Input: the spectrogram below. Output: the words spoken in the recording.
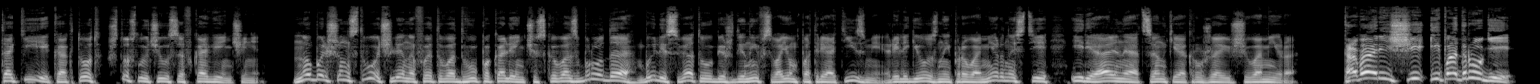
такие, как тот, что случился в Ковенчине. Но большинство членов этого двупоколенческого сброда были свято убеждены в своем патриотизме, религиозной правомерности и реальной оценке окружающего мира. «Товарищи и подруги!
